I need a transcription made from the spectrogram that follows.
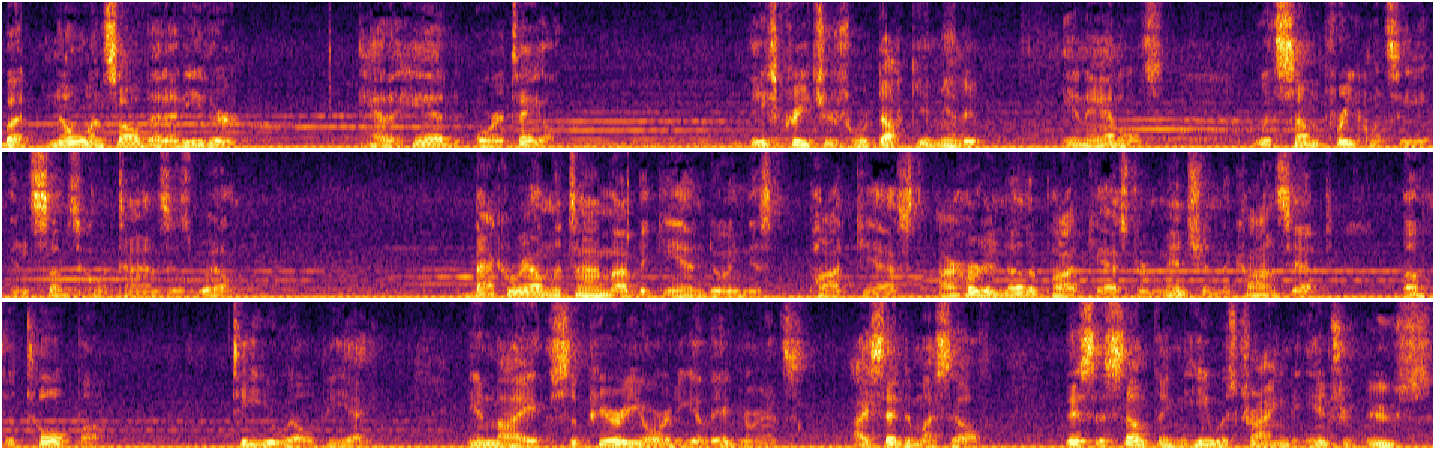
But no one saw that it either had a head or a tail. These creatures were documented in annals with some frequency in subsequent times as well. Back around the time I began doing this podcast, I heard another podcaster mention the concept of the tulpa, T U L P A. In my superiority of ignorance, I said to myself, this is something he was trying to introduce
